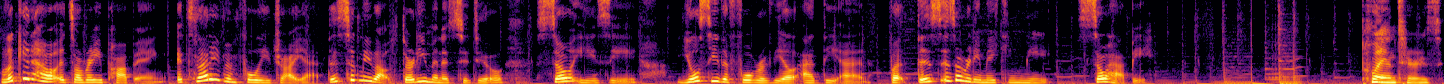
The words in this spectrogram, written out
Look at how it's already popping. It's not even fully dry yet. This took me about 30 minutes to do. So easy. You'll see the full reveal at the end, but this is already making me so happy. Planters.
